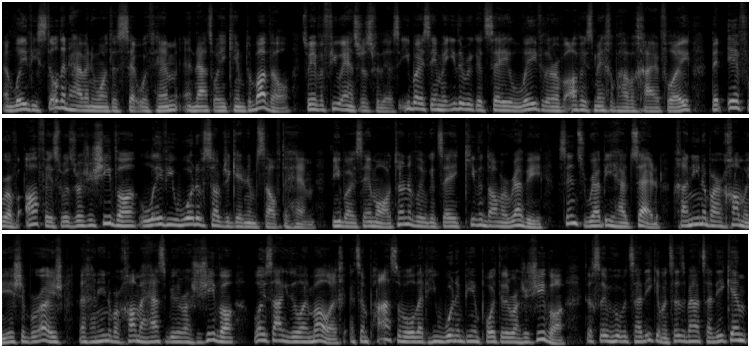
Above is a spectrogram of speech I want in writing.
and Levi still didn't have anyone to sit with him, and that's why he came to Bavel. So we have a few answers for this. Either we could say Levi Rav Afes Mechav Havachayafle, that if Rav Afes was Rosh Yeshiva, Levi would have subjugated himself to him. Alternatively, we could say Kivan Dama Rebbe, since Rebbe had said Chanina Bar Chama Yeshiv Barosh, that Chanina Bar Chama has to be the Rosh Yeshiva, Loy Sagi Malach, it's impossible that he wouldn't be important to the Rosh. Tzadikim, it says about Tzadikim,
